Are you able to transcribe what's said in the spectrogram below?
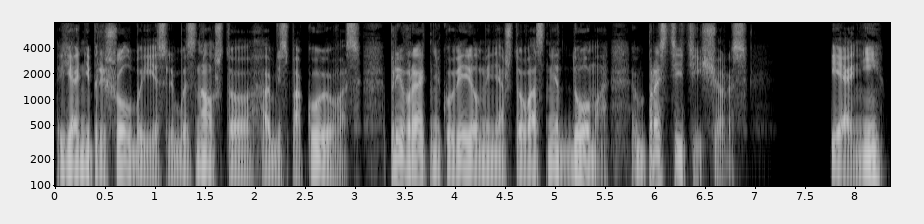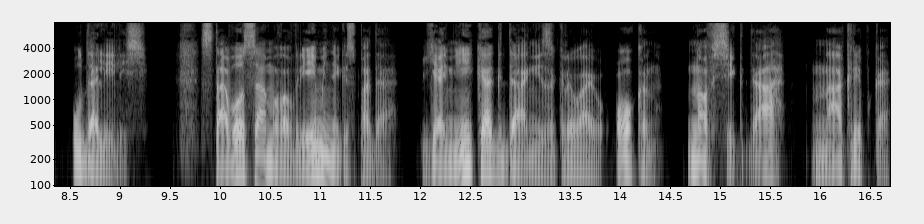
Я не пришел бы, если бы знал, что обеспокою вас. Привратник уверил меня, что вас нет дома. Простите еще раз». И они удалились. С того самого времени, господа, я никогда не закрываю окон, но всегда накрепко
